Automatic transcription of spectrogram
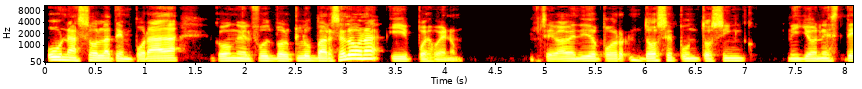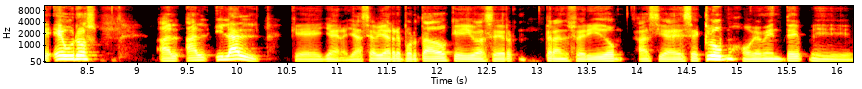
una sola temporada con el Fútbol Club Barcelona y pues bueno, se va vendido por 12.5 millones de euros al Al Hilal, que ya, ya se había reportado que iba a ser transferido hacia ese club. Obviamente eh,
